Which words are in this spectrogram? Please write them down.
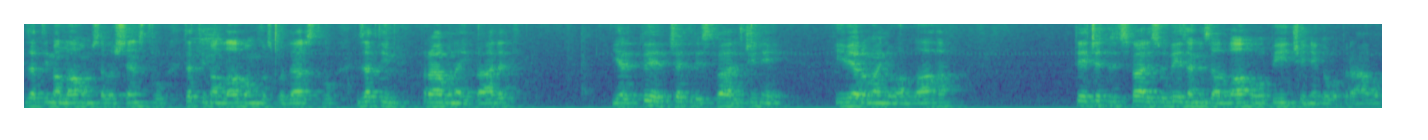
zatim Allahovom savršenstvu, zatim Allahovom gospodarstvu, zatim pravo na ibadet, jer te četiri stvari čine i vjerovanje u Allaha. Te četiri stvari su vezane za Allahovo biće i njegovo pravo.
